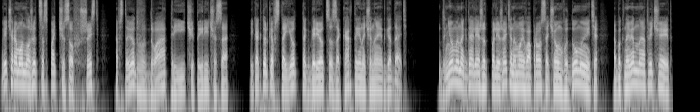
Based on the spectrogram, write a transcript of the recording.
Вечером он ложится спать часов в шесть, а встает в 2, 3, 4 часа, и как только встает, так берется за карты и начинает гадать. Днем иногда лежит полежать, и на мой вопрос, о чем вы думаете, обыкновенно отвечает,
